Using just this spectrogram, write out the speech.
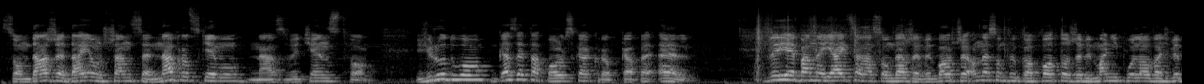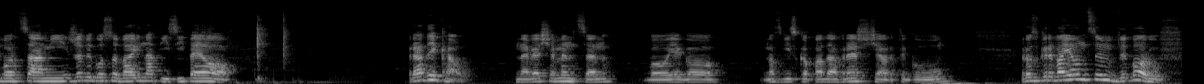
Sondaże dają szansę Nawrockiemu na zwycięstwo. Źródło gazetapolska.pl Wyjebane jajca na sondaże wyborcze, one są tylko po to, żeby manipulować wyborcami, żeby głosowali na PiS i PO. Radykał w nawiasie Mencen, bo jego nazwisko pada wreszcie artykułu, rozgrywającym wyborów,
